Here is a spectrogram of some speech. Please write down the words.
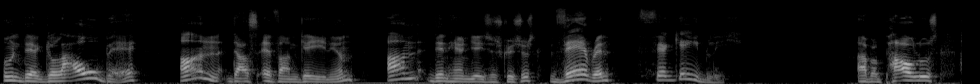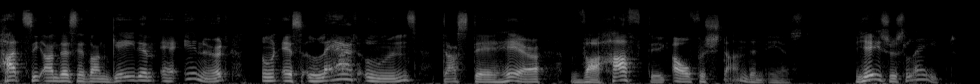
und der Glaube an das Evangelium, an den Herrn Jesus Christus, wären vergeblich. Aber Paulus hat sie an das Evangelium erinnert und es lehrt uns, dass der Herr wahrhaftig auferstanden ist. Jesus lebt.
